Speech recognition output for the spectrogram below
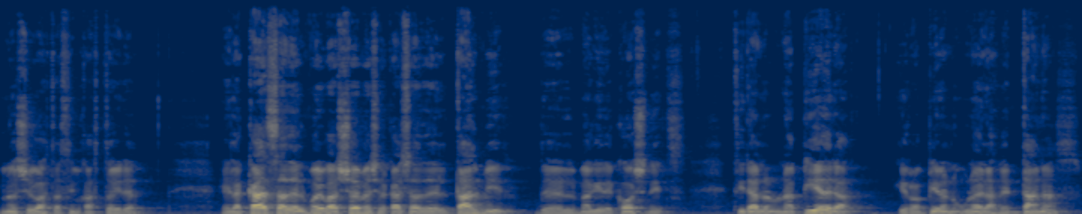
no llegó hasta Simchas Toire. En la casa del Moeba Shemesh, la casa del Talmid del Magi de Koshnitz, tiraron una piedra y rompieron una de las ventanas.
